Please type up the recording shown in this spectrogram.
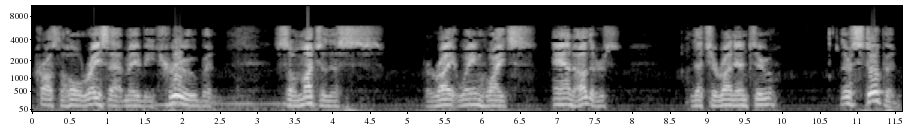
across the whole race that may be true, but so much of this right-wing whites and others that you run into, they're stupid.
